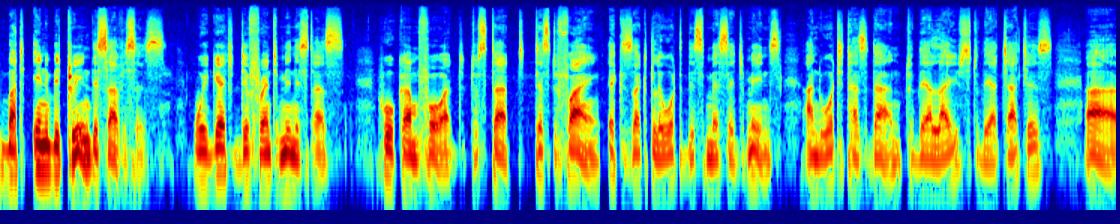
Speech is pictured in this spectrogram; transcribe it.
But in between the services, we get different ministers who come forward to start testifying exactly what this message means and what it has done to their lives, to their churches, uh,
